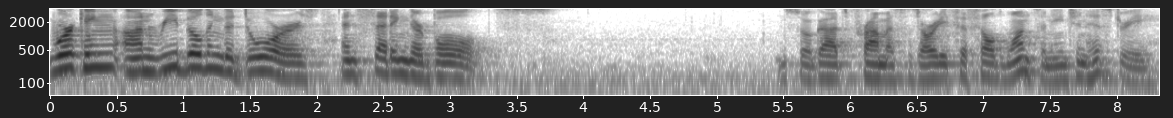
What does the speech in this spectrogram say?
working on rebuilding the doors and setting their bolts. And so God's promise is already fulfilled once in ancient history.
